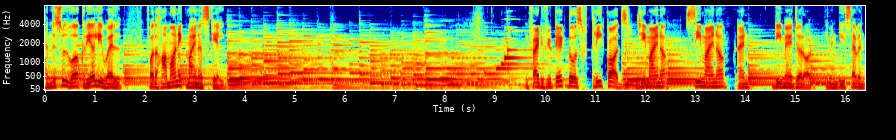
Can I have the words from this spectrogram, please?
And this will work really well for the harmonic minor scale. In fact, if you take those three chords, G minor, C minor, and D major or even D7,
